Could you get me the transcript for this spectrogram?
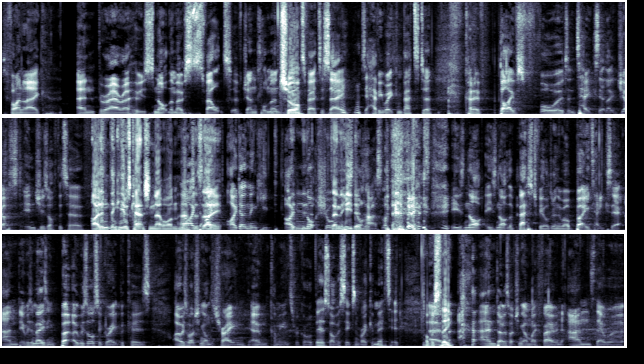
to fine leg. And Perera, who's not the most svelte of gentlemen, Sure. it's fair to say, he's a heavyweight competitor, kind of dives forward and takes it like just inches off the turf. I didn't think he was catching that one, I No, have I, to say. I, I don't think he. I'm not sure Then he, he still did has. Like, he's not. He's not the best fielder in the world, but he takes it, and it was amazing. But it was also great because I was watching it on the train, um, coming in to record this, obviously, because I'm very committed. Obviously. Um, and I was watching it on my phone, and there were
